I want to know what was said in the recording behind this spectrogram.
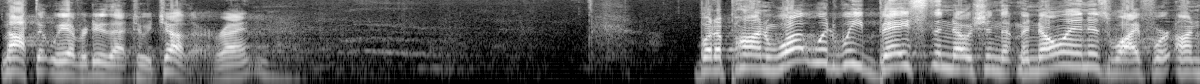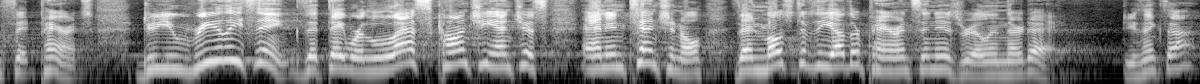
Not that we ever do that to each other, right? But upon what would we base the notion that Manoah and his wife were unfit parents? Do you really think that they were less conscientious and intentional than most of the other parents in Israel in their day? Do you think that?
